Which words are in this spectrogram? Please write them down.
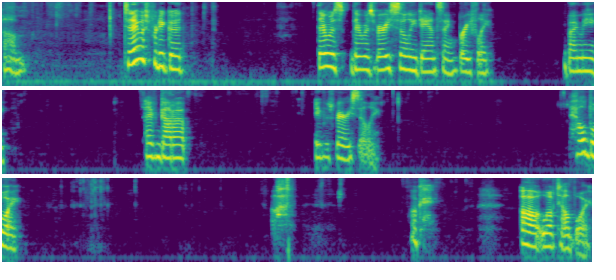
Um, today was pretty good. There was there was very silly dancing briefly by me. I even got up. It was very silly. Hellboy. Okay. Oh, loved Hellboy.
